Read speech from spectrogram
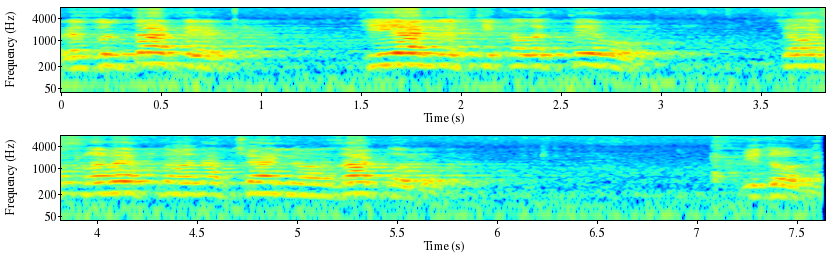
результати діяльності колективу цього славетного навчального закладу відомі.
